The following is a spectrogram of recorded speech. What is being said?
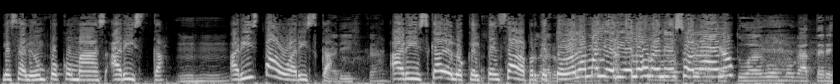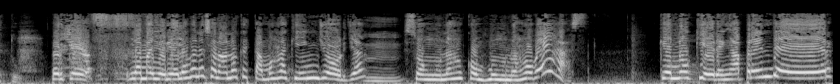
le salió un poco más arisca. ¿Arista o arisca? Arisca. Arisca de lo que él pensaba, porque Claro, toda la mayoría de los venezolanos que Tú hago como gata eres tú. porque la mayoría de los venezolanos que estamos aquí en Georgia Mm. son unas como unas ovejas que no quieren aprender,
